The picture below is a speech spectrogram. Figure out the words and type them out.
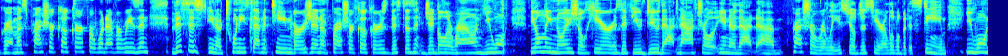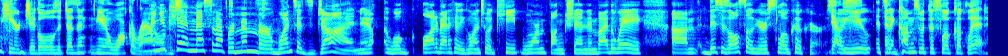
grandma's pressure cooker for whatever reason. This is, you know, 2017 version of pressure cookers. This doesn't jiggle around. You won't, the only noise you'll hear is if you do that natural, you know, that um, pressure release, you'll just hear a little bit of steam. You won't hear jiggles. It doesn't, you know, walk around. And you can't mess it up. Remember, once it's done, it will automatically go into a keep warm function. And And by the way, um, this is also your slow cooker. Yes. So you, it's and a, it comes with the slow cook lid.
